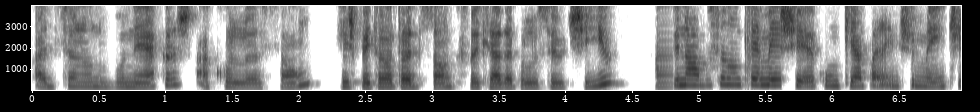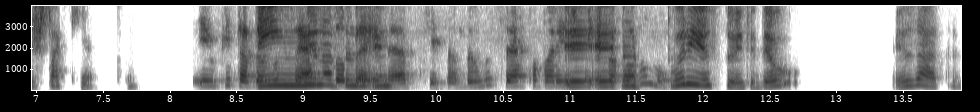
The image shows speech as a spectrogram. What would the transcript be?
adicionando bonecas à coleção, respeitando a tradição que foi criada pelo seu tio. Afinal, você não quer mexer com o que aparentemente está quieto. E o que está dando em certo 1980... também, né? Porque está dando certo aparentemente é, para todo mundo. Por isso, entendeu? Exato.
